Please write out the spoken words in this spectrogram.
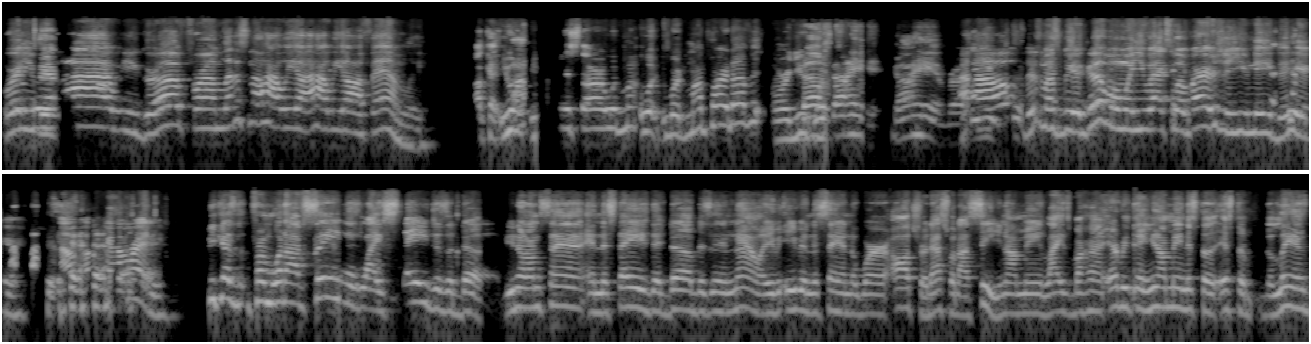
Where you reside? Where you grew up from? Let us know how we are. How we are family. Okay, you want, you want me to start with my with, with my part of it, or you? Go, go ahead, go ahead, bro. Oh, this must be a good one when you ask what version you need to hear. I'm, I'm, I'm ready because from what I've seen is like stage is a dub. You know what I'm saying? And the stage that dub is in now, even the saying the word ultra, that's what I see. You know what I mean? Lights behind everything. You know what I mean? It's the it's the the lens,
